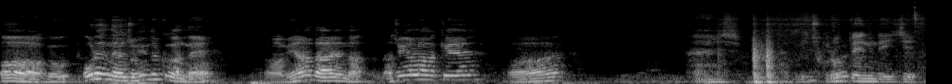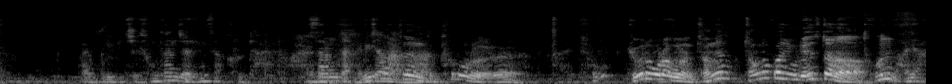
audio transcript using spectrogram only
어, 그, 올해는 좀 힘들 것 같네. 어, 미안하다. 나, 나중에 연락할게. 어. 아이씨, 우리 졸업도 했는데 이제 아 우리 이제 성탄절 행사 그렇게 할- 할 사람들 우리 아니잖아. 같은 그 프로를 아이, 저- 교회로 오라 그러는 작년, 작년까지 우리 했잖아. 돈 많이 안,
